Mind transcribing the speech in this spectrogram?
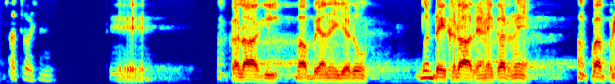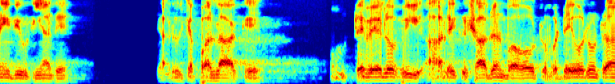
ਸਤਿਗੁਰੂ ਤੇ ਅਕਲ ਆ ਗਈ ਬਾਬਿਆਂ ਨੇ ਜਦੋਂ ਬੰਦੇ ਖੜਾ ਦੇਣੇ ਕਰਨੇ ਆਪਾਂ ਆਪਣੀ ਡਿਊਟੀਆਂ ਤੇ। ਝਾੜੂ ਚੱਪਾ ਲਾ ਕੇ ਤੇ ਵੇਖ ਲਓ ਵੀ ਹਰ ਇੱਕ ਸਾਧਨ ਬਹੁਤ ਵੱਡੇ ਉਹਨੂੰ ਤਾਂ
